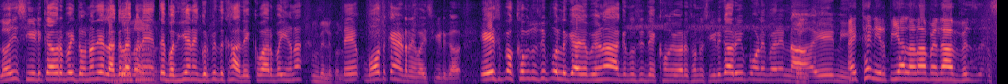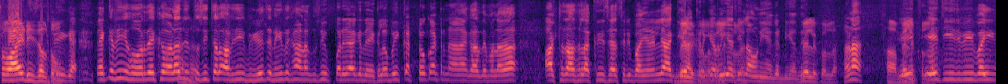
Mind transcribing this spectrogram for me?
ਲੋ ਜੀ ਸੀਟ ਕਵਰ ਬਾਈ ਦੋਨਾਂ ਦੇ ਅਲੱਗ-ਅਲੱਗ ਨੇ ਤੇ ਵਧੀਆ ਨੇ। ਗੁਰਪ੍ਰੀਤ ਦਿਖਾ ਦੇ ਇੱਕ ਵਾਰ ਬਾਈ ਹਨਾ? ਬਿਲਕੁਲ। ਤੇ ਬਹੁਤ ਘੈਂਟ ਨੇ ਬਾਈ ਸੀਟ ਕਵਰ ਇਸ ਪੱਖੋਂ ਵੀ ਤੁਸੀਂ ਭੁੱਲ ਗਿਆ ਜੋ ਵੀ ਹਨਾ? ਆ ਕੇ ਤੁਸੀਂ ਦੇਖੋਗੇ ਵਾਰ ਤੁਹਾਨੂੰ ਸੀਟ ਕਵਰ ਵੀ ਪਾਉਣੇ ਪੈਣੇ। ਨਾ ਇਹ ਨਹੀਂ। ਇੱਥੇ ਨਹੀਂ ਰੁਪਿਆ ਲਾਣਾ ਪੈਂਦਾ ਸਵਾਏ ਡੀਜ਼ਲ ਤੋਂ। ਠੀਕ ਹੈ। ਇੱਕ ਸੀ ਹੋਰ ਦੇਖੋ ਵਾਲਾ ਜੇ ਤੁਸੀਂ ਚਲੋ ਆਪਣੀ ਵੀਡੀਓ 'ਚ ਨਹੀਂ ਦਿਖਾਣਾ ਤੁਸੀਂ ਉੱਪਰ ਜਾ ਕੇ ਦੇਖ ਲਓ ਬਈ ਘੱਟੋ ਘੱਟ ਨਾ ਨਾ ਕਰਦੇ ਮੈਨੂੰ ਲੱਗਦਾ 8-10 ਲੱਖ ਦੀ ਐਕਸੈਸਰੀ ਬਾਈਆਂ ਨੇ ਲਿਆ ਕੇ ਰੱਖ ਰੱਖਿਆ ਬਈ ਅਸੀਂ ਲਾਉਣੀ ਆ ਗੱਡੀਆਂ ਤੇ। ਬਿਲਕੁਲ। ਹਨਾ? ਇਹ ਚੀਜ਼ ਵੀ ਬਾਈ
